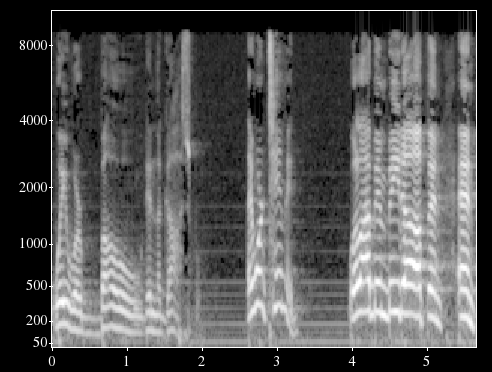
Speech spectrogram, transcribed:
We were bold in the gospel. They weren't timid. Well, I've been beat up and, and,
